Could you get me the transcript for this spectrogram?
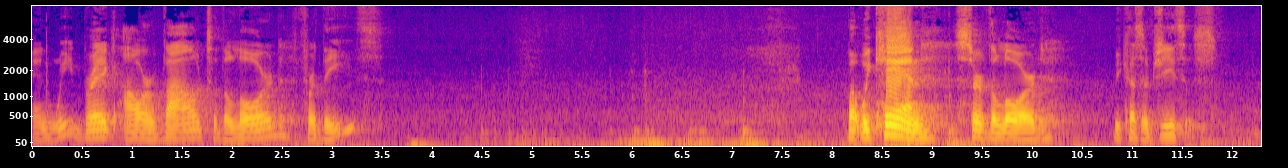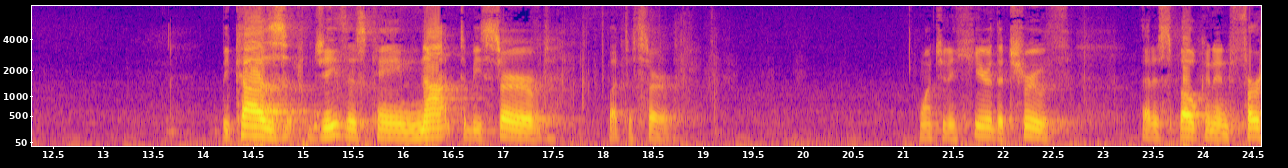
And we break our vow to the Lord for these? But we can serve the Lord because of Jesus because Jesus came not to be served, but to serve. I want you to hear the truth that is spoken in 1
